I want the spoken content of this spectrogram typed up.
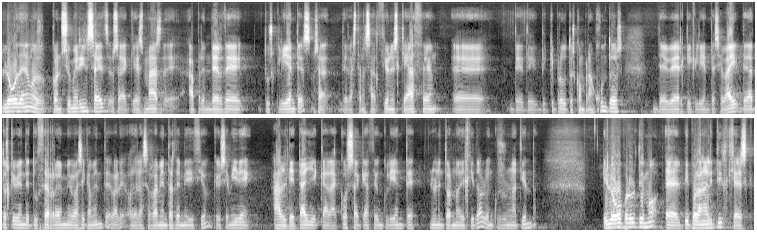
Luego tenemos Consumer Insights, o sea, que es más de aprender de tus clientes, o sea, de las transacciones que hacen, eh, de, qué productos compran juntos, de ver qué cliente se va a ir, de datos que vienen de tu CRM básicamente, ¿vale? O de las herramientas de medición, que hoy se mide al detalle cada cosa que hace un cliente en un entorno digital o incluso en una tienda. Y luego, por último, el People Analytics, que es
